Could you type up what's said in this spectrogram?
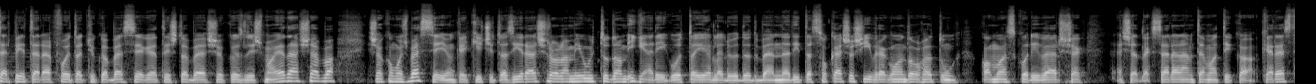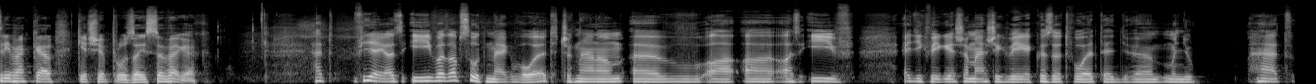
Lichter Péterrel folytatjuk a beszélgetést a belső közlés mai adásába, és akkor most beszéljünk egy kicsit az írásról, ami úgy tudom igen régóta érlelődött benned. Itt a szokásos ívre gondolhatunk, kamaszkori versek, esetleg szerelem tematika keresztrímekkel, később prózai szövegek? Hát figyelj, az ív az abszolút megvolt, csak nálam a, a, az ív egyik vége és a másik vége között volt egy mondjuk, hát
